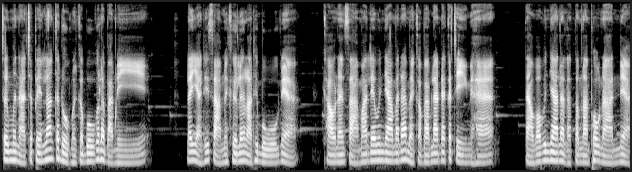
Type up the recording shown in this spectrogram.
ซึ่งมันอาจจะเป็นร่างกระดูกเหมือนกับบู๊ก็แล้วแบบนี้ และอย่างที่3นั่นคือเรื่องราวที่บู๊เนี่ยเขานั้นสามารถเรียกวิญญาณมาได้เหมือนกับแบบแรกได้ก็จริงนะฮะ แต่ว่าวิญญาณระดับตำนานพวกนั้นเนี่ย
